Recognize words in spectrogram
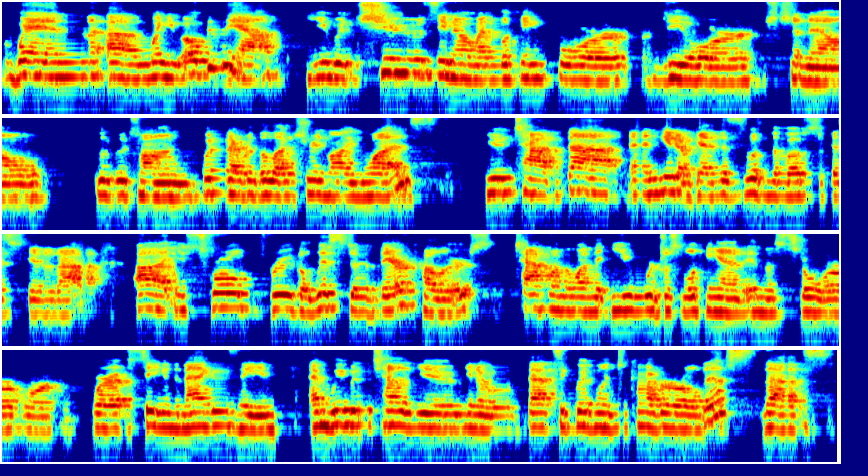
When um, when you open the app, you would choose. You know, am I looking for Dior, Chanel, Louboutin, whatever the luxury line was? You tap that and you know again this wasn't the most sophisticated app uh, you scroll through the list of their colors tap on the one that you were just looking at in the store or were seeing in the magazine and we would tell you you know that's equivalent to cover all this that's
